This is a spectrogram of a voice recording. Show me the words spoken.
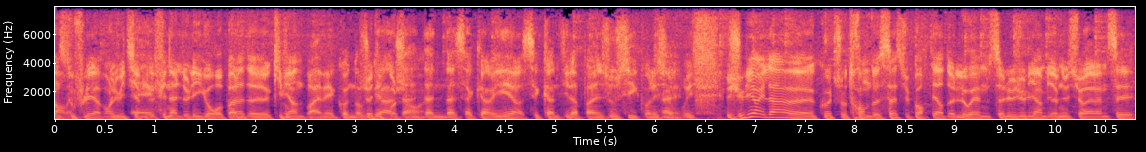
encore, de souffler avant le huitième Eh, de finale de Ligue Europa là, de- qui vient de, Ouais, mais quand jeudi dans, prochain. ouais. dans- dans sa carrière, c'est quand il n'a pas un souci qu'on est Ouais. surpris. Julien est là, euh, coach au 32-16, supporter de l'OM. Salut Julien, bienvenue sur RMC.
